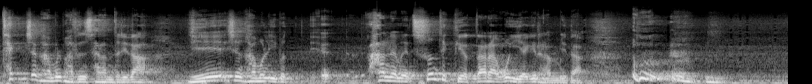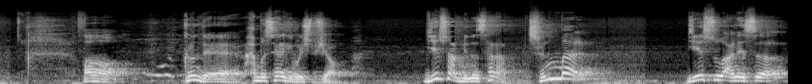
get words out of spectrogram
택정함을 받은 사람들이다. 예정함을 입었 하나님의 선택되었다라고 이야기를 합니다. 어, 그런데 한번 생각해 보십시오. 예수 안 믿는 사람, 정말 예수 안에서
